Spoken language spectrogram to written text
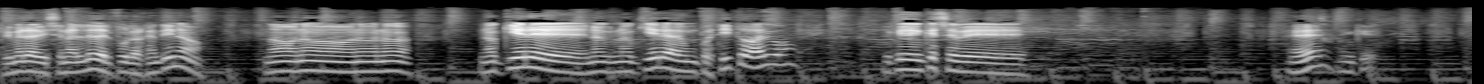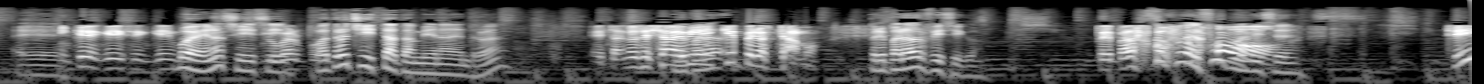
¿Primera divisional D del fútbol argentino? No, no, no, no. ¿No quiere, no, no quiere un puestito, algo? ¿De qué, ¿En qué se ve? ¿Eh? ¿En qué? Eh, ¿En qué, qué- en qué bueno, sí, sí. lugar po- Cuatrochi está también adentro, ¿eh? Está? No se sabe bien en qué, pero estamos. Preparador físico. Preparados. Ah, juega al fútbol, dice. ¿Sí?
